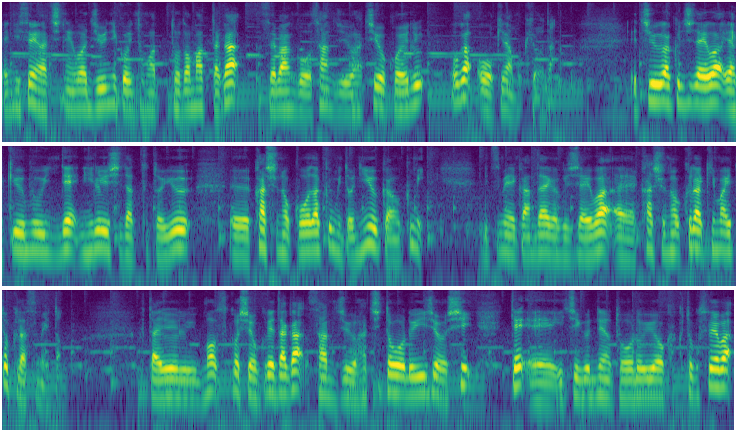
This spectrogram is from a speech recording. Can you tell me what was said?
2008年は12個にとどまったが、背番号38を超えるのが大きな目標だ。中学時代は野球部員で二塁手だったという歌手の倖田來未と二遊間を組み、立命館大学時代は歌手の倉木舞とクラスメート。2人よりも少し遅れたが38盗塁以上しで、えー、1軍での盗塁を獲得すれば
